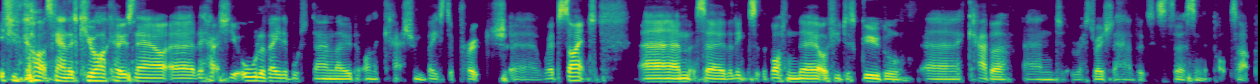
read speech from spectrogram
if you can't scan those QR codes now, uh, they're actually all available to download on the catchment-based approach uh, website. Um, so the link's at the bottom there, or if you just Google uh, CABA and restoration handbooks, it's the first thing that pops up.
